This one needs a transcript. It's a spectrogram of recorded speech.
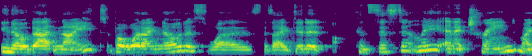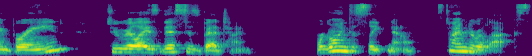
you know, that night. But what I noticed was is I did it consistently and it trained my brain to realize this is bedtime. We're going to sleep now. It's time to relax.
